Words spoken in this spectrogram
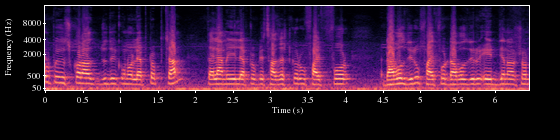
অল্প ইউজ করা যদি কোনো ল্যাপটপ চান, তাহলে আমি এই ল্যাপটপটি সাজেস্ট করব five four double zero five four double zero eight generation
